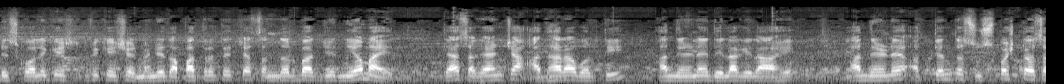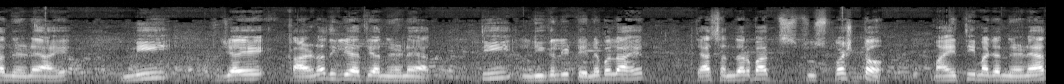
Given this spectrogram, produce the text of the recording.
डिस्क्वालिफिकेशन म्हणजेच अपात्रतेच्या संदर्भात जे नियम आहेत त्या सगळ्यांच्या आधारावरती हा निर्णय दिला गेला आहे. हा निर्णय अत्यंत सुस्पष्ट असा निर्णय आहे. मी जे कारणं दिली आहेत या निर्णयात ती लिगली टेनेबल आहेत. त्या संदर्भात सुस्पष्ट माहिती माझ्या निर्णयात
